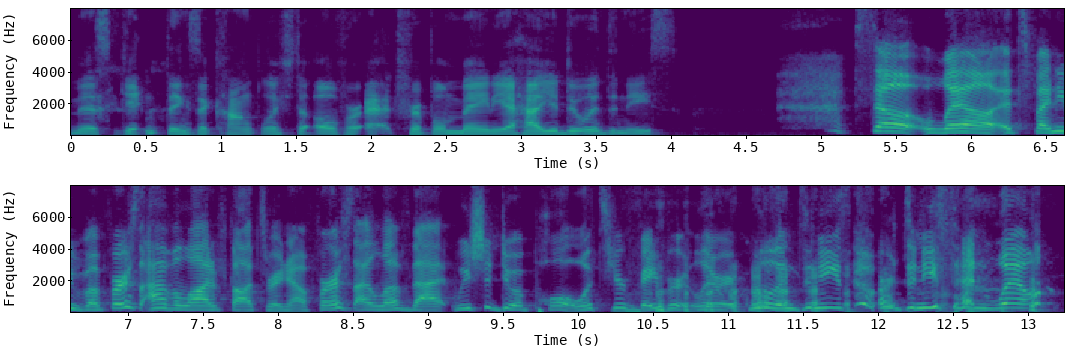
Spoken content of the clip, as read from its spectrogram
miss getting things accomplished over at Triple Mania. How you doing, Denise? So, Will, it's funny, but first, I have a lot of thoughts right now. First, I love that we should do a poll. What's your favorite lyric, Will and Denise, or Denise and Will?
